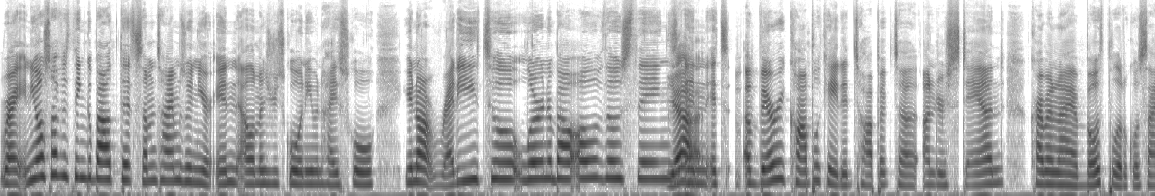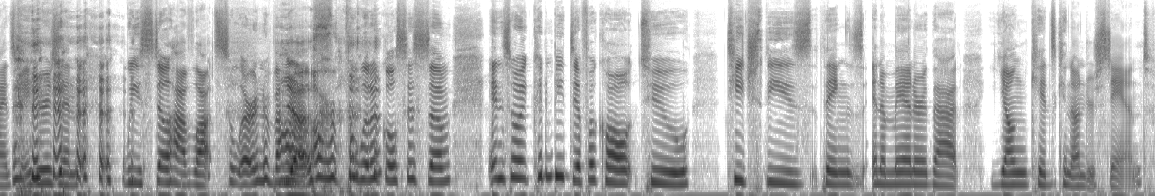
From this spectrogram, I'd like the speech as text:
Right. And you also have to think about that sometimes when you're in elementary school and even high school, you're not ready to learn about all of those things. Yeah. And it's a very complicated topic to understand. Carmen and I are both political science majors, and we still have lots to learn about Yes. our political system. And so it could be difficult to teach these things in a manner that young kids can understand.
